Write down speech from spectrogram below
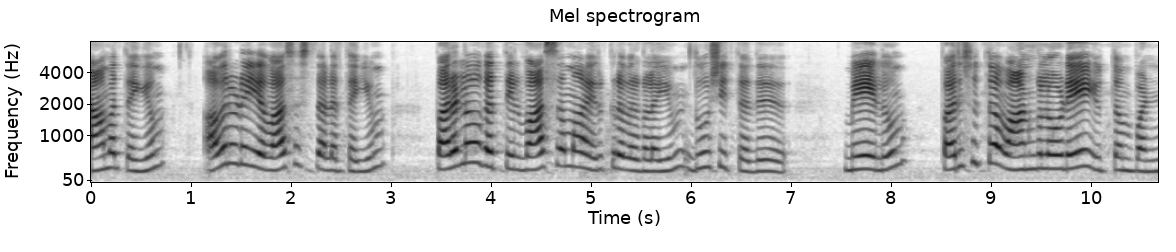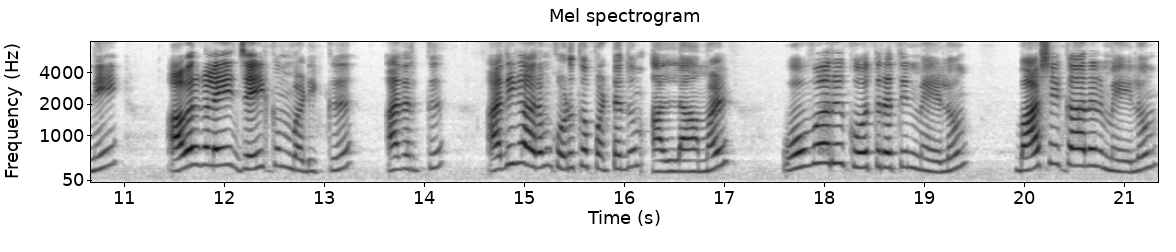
நாமத்தையும் அவருடைய வாசஸ்தலத்தையும் பரலோகத்தில் வாசமாக இருக்கிறவர்களையும் தூஷித்தது. மேலும் பரிசுத்தவான்களோடே யுத்தம் பண்ணி அவர்களை ஜெயிக்கும்படிக்கு அதற்கு அதிகாரம் கொடுக்கப்பட்டதும் அல்லாமல் ஒவ்வொரு கோத்திரத்தின் மேலும் பாஷைக்காரர் மேலும்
